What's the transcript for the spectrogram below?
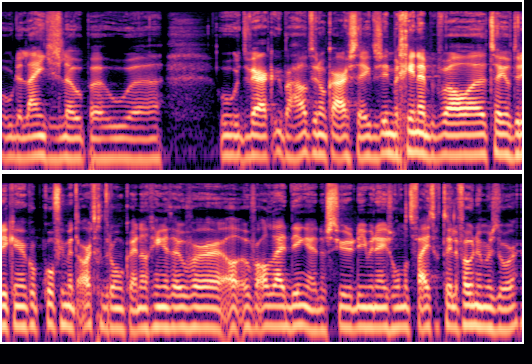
hoe de lijntjes lopen, hoe, uh, hoe het werk überhaupt in elkaar steekt. Dus in het begin heb ik wel uh, twee of drie keer een kop koffie met Art gedronken. En dan ging het over, over allerlei dingen. Dan stuurde hij me ineens 150 telefoonnummers door.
